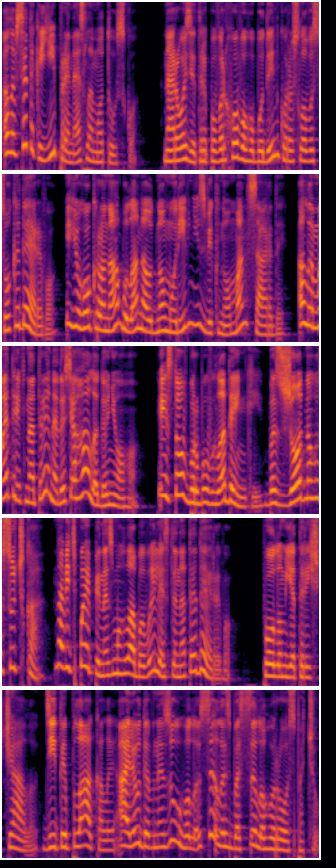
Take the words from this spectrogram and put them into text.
але все-таки їй принесли мотузку. На розі триповерхового будинку росло високе дерево, і його крона була на одному рівні з вікном мансарди, але метрів на три не досягала до нього. І стовбур був гладенький, без жодного сучка. Навіть Пеппі не змогла би вилізти на те дерево. Полум'я тріщало, діти плакали, а люди внизу голосили з безсилого розпачу.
